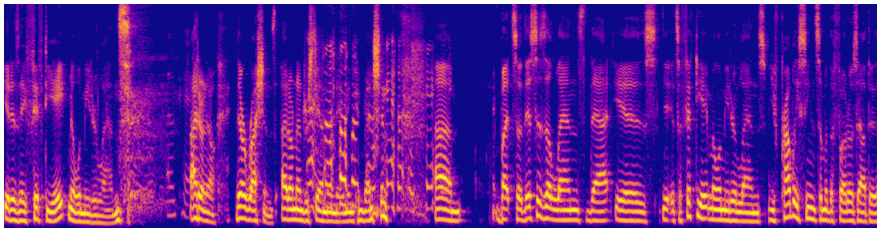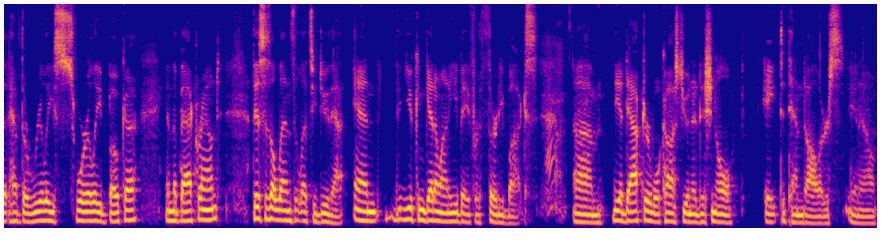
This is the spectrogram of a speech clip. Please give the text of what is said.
It is a 58 millimeter lens. Okay. I don't know. They're Russians. I don't understand their naming convention. okay. um, but so this is a lens that is it's a 58 millimeter lens. You've probably seen some of the photos out there that have the really swirly bokeh in the background. This is a lens that lets you do that, and you can get them on eBay for 30 bucks. Oh, um, the adapter will cost you an additional eight to ten dollars. You know.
